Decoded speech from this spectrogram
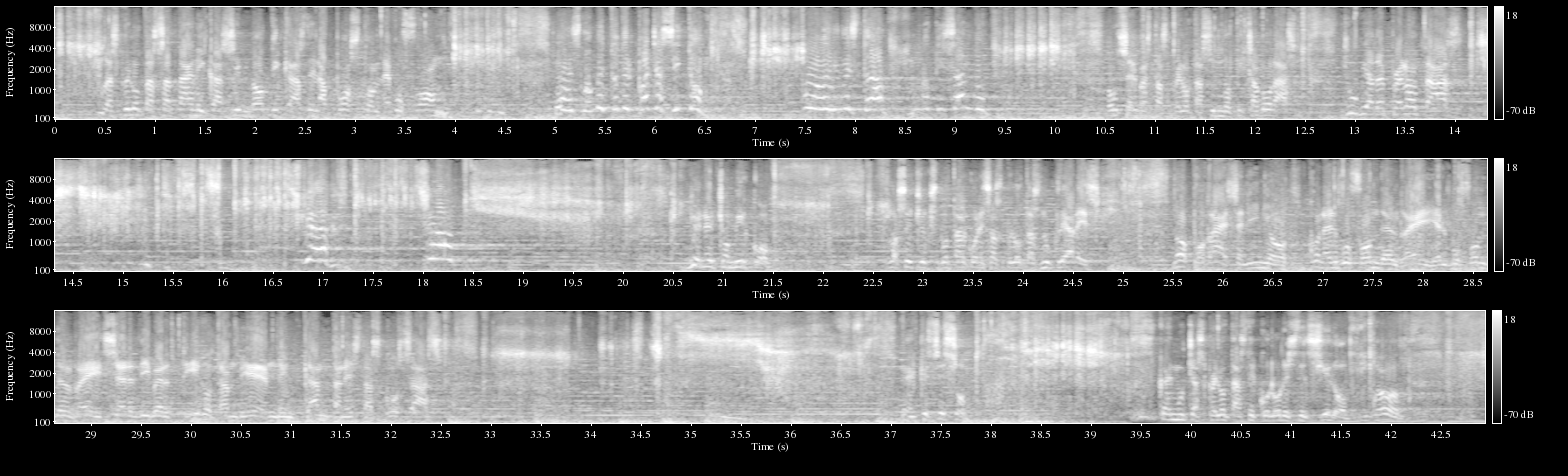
Las pelotas satánicas hipnóticas del apóstol de Bufón. Es momento del payasito. Ay, me está hipnotizando. Observa estas pelotas hipnotizadoras. Lluvia de pelotas. Bien hecho, Mirko. Lo has hecho explotar con esas pelotas nucleares. No podrá ese niño con el bufón del rey, el bufón del rey, ser divertido también. Me encantan estas cosas. Eh, ¿Qué es eso? Caen muchas pelotas de colores del cielo. Oh,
